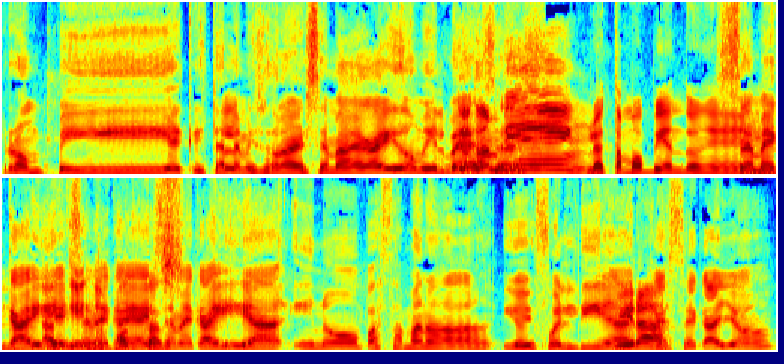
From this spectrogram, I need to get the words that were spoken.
rompí el cristal de mi solar, se me ha caído mil veces. Yo también. Lo estamos viendo en el, Se me caía y se me caía y se me caía y no pasaba nada. Y hoy fue el día Mira. que se cayó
